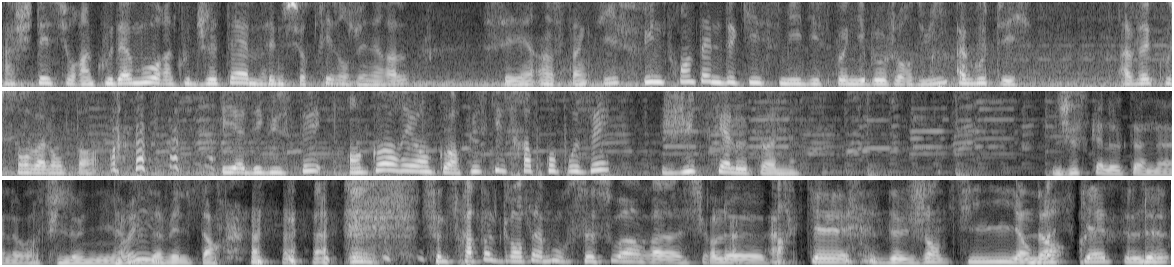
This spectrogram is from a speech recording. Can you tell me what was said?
Acheté sur un coup d'amour, un coup de je t'aime. C'est une surprise en général. C'est instinctif. Une trentaine de Kiss Me disponibles aujourd'hui. À goûter. Avec ou sans Valentin. et à déguster encore et encore puisqu'il sera proposé jusqu'à l'automne. Jusqu'à l'automne, hein, Laura Filoni, hein, vous avez le temps. ce ne sera pas le grand amour ce soir euh, sur le parquet de Gentilly en basket. Le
